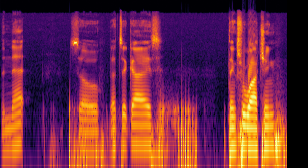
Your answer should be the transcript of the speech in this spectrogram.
the net so that's it, guys. Thanks for watching.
